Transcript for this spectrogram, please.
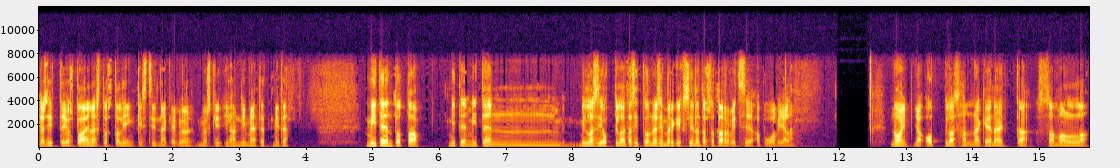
Ja sitten jos painaisi tuosta linkistä, sitten näkee myöskin ihan nimet, että miten, miten tota, miten, miten, millaisia oppilaita sitten on esimerkiksi siinä tuossa tarvitsee apua vielä. Noin, ja oppilashan näkee näitä samalla,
